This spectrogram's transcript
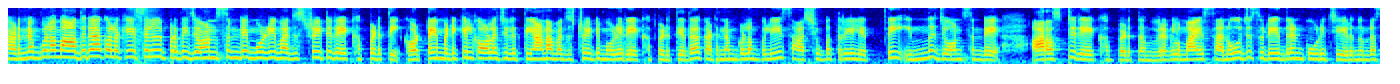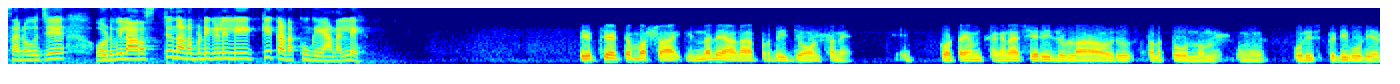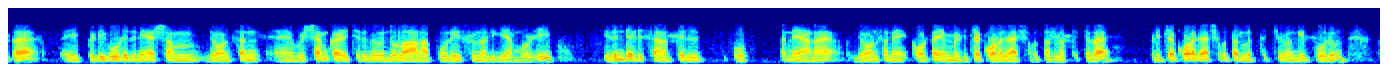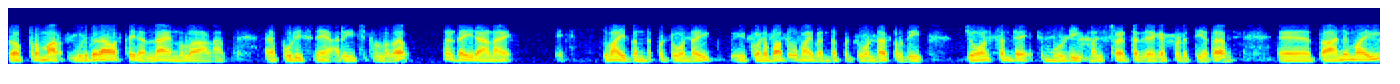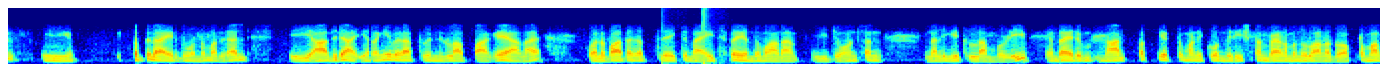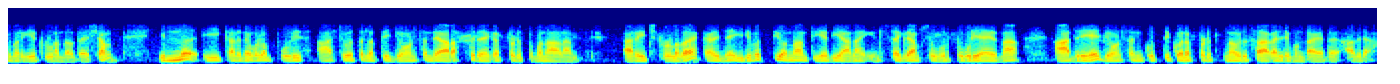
കടന്നംകുളം ആതിര കൊലക്കേസിൽ പ്രതി ജോൺസന്റെ മൊഴി മജിസ്ട്രേറ്റ് രേഖപ്പെടുത്തി. കോട്ടയം മെഡിക്കൽ കോളേജിലെത്തിയാണ് മജിസ്ട്രേറ്റ് മൊഴി രേഖപ്പെടുത്തിയത്. കഠിനംകുളം പോലീസ് ആശുപത്രിയിൽ എത്തി ഇന്ന് ജോൺസന്റെ അറസ്റ്റ് രേഖപ്പെടുത്തും. വിവരങ്ങളുമായി സനോജ് സുരേന്ദ്രൻ കൂടി ചേരുന്നുണ്ട്. സനോജ് ഒടുവിൽ അറസ്റ്റ് നടപടികളിലേക്ക് കടക്കുകയാണല്ലേ? തീർച്ചയായിട്ടും വർഷ ഇന്നലെയാണ് പ്രതി ജോൺസനെ കോട്ടയം ചങ്ങനാശ്ശേരിയിലുള്ള ഒരു സ്ഥലത്തു നിന്നും പോലീസ് പിടികൂടിയത്. ഈ പിടികൂടിയതിനു ശേഷം ജോൺസൺ വിഷം കഴിച്ചിരുന്നു എന്നുള്ളതാണ് പോലീസ് നൽകിയ മൊഴി. ഇതിന്റെ അടിസ്ഥാനത്തിൽ തന്നെയാണ് ജോൺസനെ കോട്ടയം മെഡിക്കൽ കോളേജ് ആശുപത്രിയിൽ എത്തിച്ചത്. മെഡിക്കൽ കോളേജ് ആശുപത്രിയിൽ എത്തിച്ചുവെങ്കിൽ പോലും ഡോക്ടർമാർ ഗുരുതരാവസ്ഥയിലല്ല എന്നുള്ളതാണ് പോലീസിനെ അറിയിച്ചിട്ടുള്ളത്. ഇടയിലാണ് ഇതുമായി ബന്ധപ്പെട്ടുകൊണ്ട് ഈ- കൊലപാതകവുമായി ബന്ധപ്പെട്ടുകൊണ്ട് പ്രതി ജോൺസന്റെ മൊഴി മജിസ്ട്രേറ്റ് രേഖപ്പെടുത്തിയത്. താനുമായി ഈ യുദ്ധത്തിലായിരുന്നുവെന്നും അതിനാൽ ഈ ആതിര ഇറങ്ങി വരാത്തതിനുള്ള പകയാണ് കൊലപാതകത്തിലേക്ക് നയിച്ചത് എന്നുമാണ് ഈ ജോൺസൺ നൽകിയിട്ടുള്ള മൊഴി. എന്തായാലും നാൽപ്പത്തിയെട്ട് മണിക്കൂർ നിരീക്ഷണം വേണമെന്നുള്ളതാണ് ഡോക്ടർമാർ നൽകിയിട്ടുള്ള നിർദ്ദേശം. ഇന്ന് ഈ കഠിനകുളം പോലീസ് ആശുപത്രിയിലെത്തി ജോൺസന്റെ അറസ്റ്റ് രേഖപ്പെടുത്തുമെന്നാണ് അറിയിച്ചിട്ടുള്ളത്. കഴിഞ്ഞ ഇരുപത്തിയൊന്നാം തീയതിയാണ് ഇൻസ്റ്റഗ്രാം സുഹൃത്തു കൂടിയായിരുന്ന ആതിരയെ ജോൺസൺ കുത്തിക്കൊലപ്പെടുത്തുന്ന ഒരു സാഹചര്യം ഉണ്ടായത് ആതിര.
